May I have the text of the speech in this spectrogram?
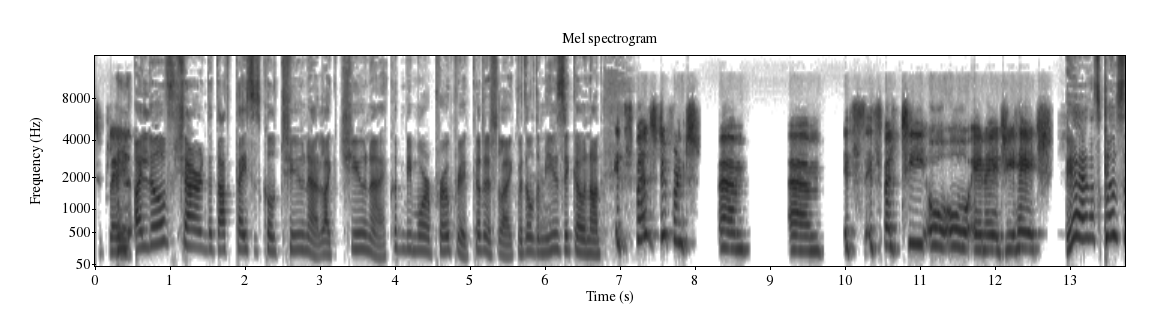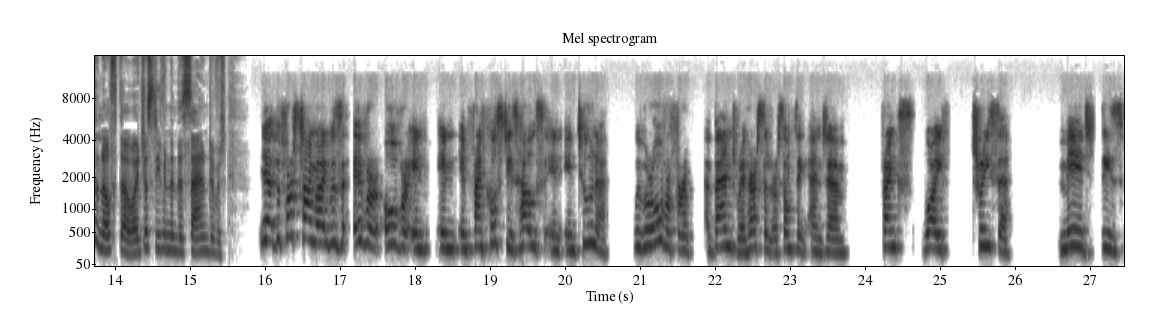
to play. I, I love, Sharon, that that place is called Toonagh, like tuna. It couldn't be more appropriate, could it? Like with all the music going on. It's spelled different. Um, um, It's it's spelled T O O N A G H. Yeah, that's close enough, though. I just even in the sound of it. Yeah, the first time I was ever over in in in Frank Custy's house in in Toonagh, we were over for a, a band rehearsal or something, and um, Frank's wife Teresa made these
